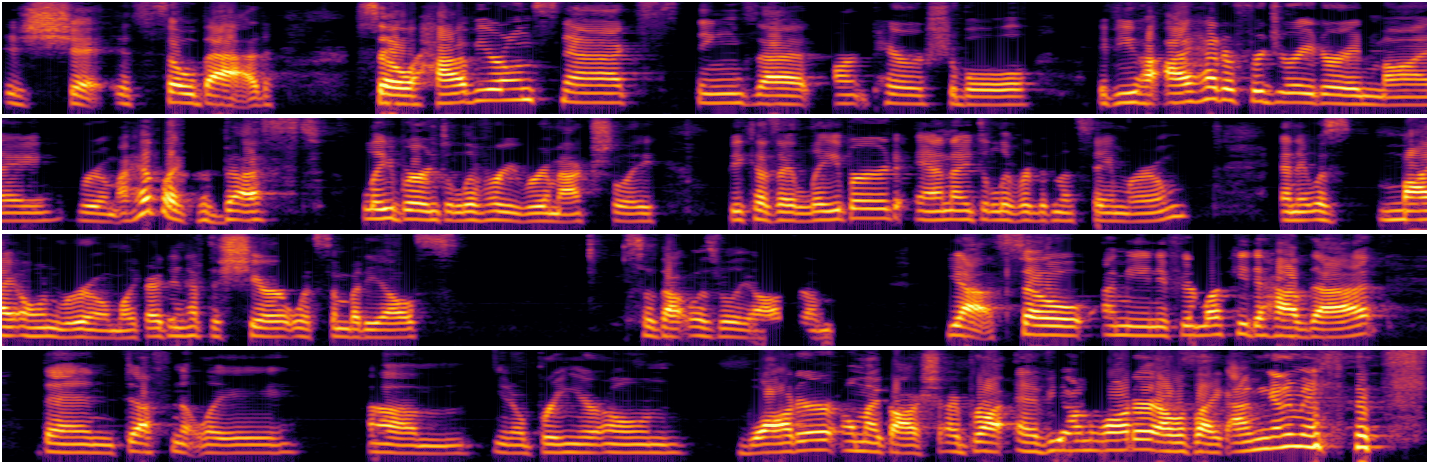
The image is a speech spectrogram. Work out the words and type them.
is shit. It's so bad. So have your own snacks, things that aren't perishable. If you, I had a refrigerator in my room. I had like the best labor and delivery room actually because I labored and I delivered in the same room. And it was my own room. Like I didn't have to share it with somebody else. So that was really awesome. Yeah. So, I mean, if you're lucky to have that, then definitely, um, you know, bring your own water. Oh my gosh, I brought Evian water. I was like, I'm to make this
